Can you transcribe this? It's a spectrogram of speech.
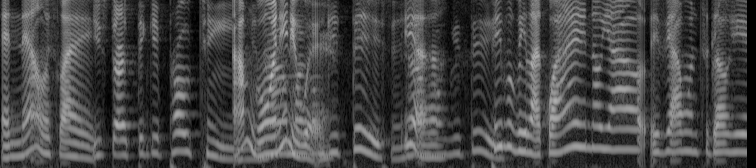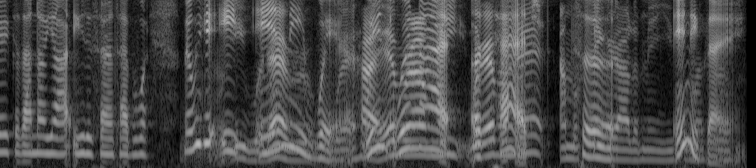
and now it's like You start thinking protein. I'm going I anywhere. get this and yeah. Yeah. I'm get this. People be like, "Well, I ain't know y'all if y'all wanted to go here because I know y'all eat a certain type of way." Man, we can eat, whatever, anywhere. where- We, I'm not eat- wherever I'm at, attached figure to out a menu anything.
